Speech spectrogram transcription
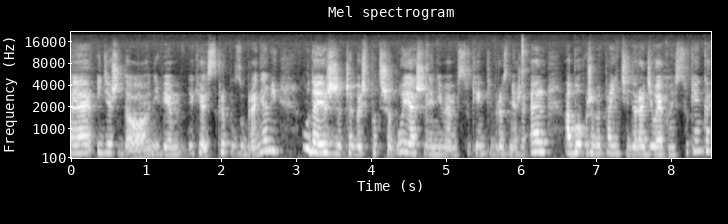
e, idziesz do, nie wiem, jakiegoś sklepu z ubraniami, udajesz, że czegoś potrzebujesz, e, nie wiem, sukienki w rozmiarze L, albo żeby pani ci doradziła jakąś sukienkę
